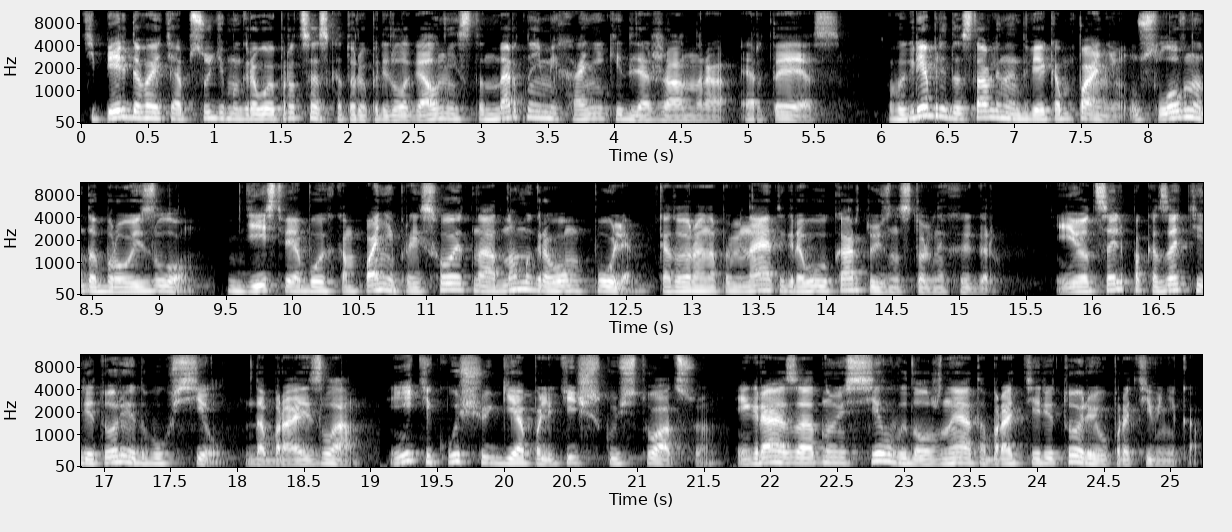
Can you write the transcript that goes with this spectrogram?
Теперь давайте обсудим игровой процесс, который предлагал нестандартные механики для жанра RTS. В игре предоставлены две компании, условно добро и зло. Действия обоих компаний происходят на одном игровом поле, которое напоминает игровую карту из настольных игр. Ее цель показать территории двух сил – добра и зла, и текущую геополитическую ситуацию. Играя за одну из сил, вы должны отобрать территорию у противника.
